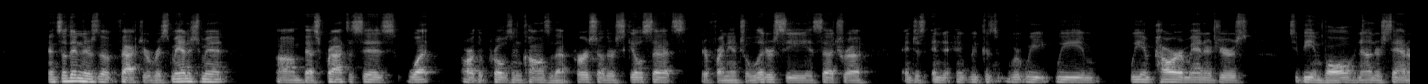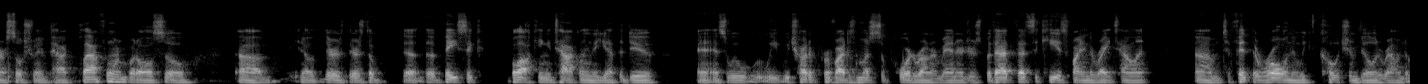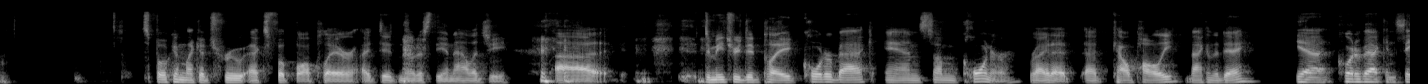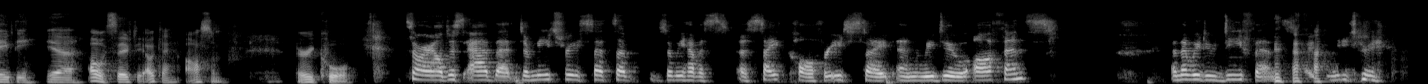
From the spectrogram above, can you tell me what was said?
And so then there's the factor of risk management, um, best practices, what are the pros and cons of that person, their skill sets, their financial literacy, et cetera. And just and, and because we we we empower managers to be involved and understand our social impact platform, but also um, you know there's there's the, the the basic blocking and tackling that you have to do and so we, we, we try to provide as much support around our managers but that that's the key is finding the right talent um, to fit the role and then we coach and build around them spoken like a true ex-football player i did notice the analogy. Uh, dimitri did play quarterback and some corner right at, at cal poly back in the day? Yeah quarterback and safety yeah. Oh safety okay awesome. Very cool sorry, I'll just add that Dimitri sets up, so we have a, a site call for each site and we do offense and then we do defense, right, Dimitri.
